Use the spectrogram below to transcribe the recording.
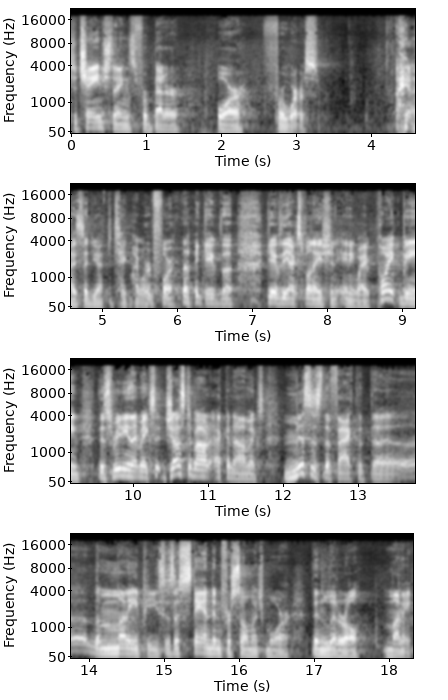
to change things for better or for worse. I, I, said you have to take my word for it. That I gave the gave the explanation anyway. Point being, this reading that makes it just about economics misses the fact that the the money piece is a stand-in for so much more than literal money.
